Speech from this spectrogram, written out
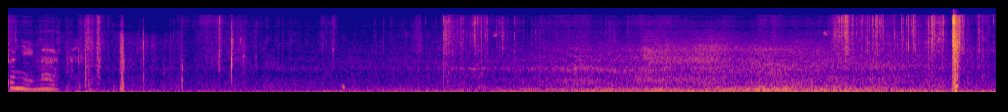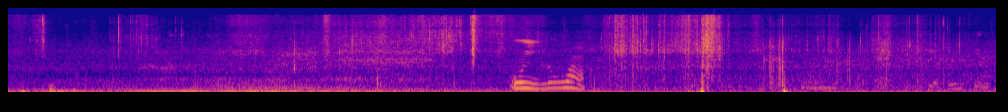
ต้นใหญ่มาก อุ้ยล่วงเขียวเพิ่งเปลี่ยนไป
